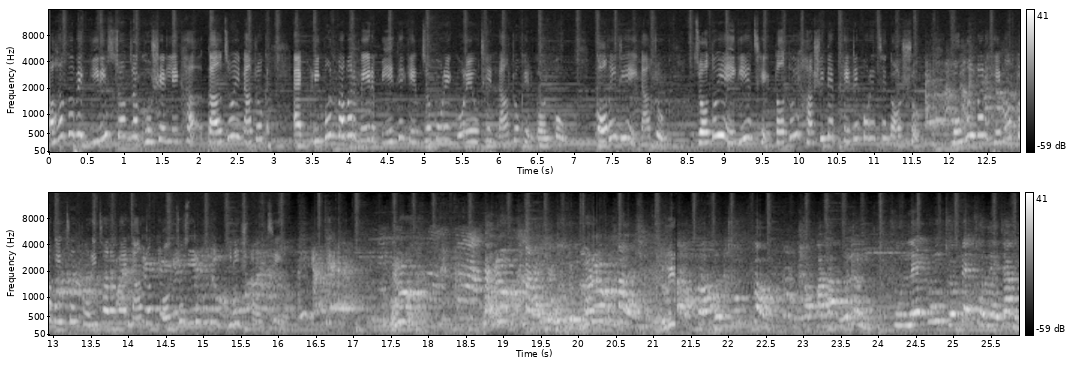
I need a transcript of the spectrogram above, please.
মহাকবি গিরিশচন্দ্র ঘোষের লেখা কালজয়ী নাটক এক কৃপন বাবার মেয়ের বিয়েকে কেন্দ্র করে গড়ে ওঠে নাটকের গল্প। কমেডি এই নাটক। যতই এগিয়েছে, ততই হাসিতে ফেটে পড়েছে দর্শক। মঙ্গলবার হেমন্ত মিত্রর পরিচালনায় নাটক মঞ্চস্থ হল গিরিশ মঞ্চে শুনলে এখনই চলে যাবে।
